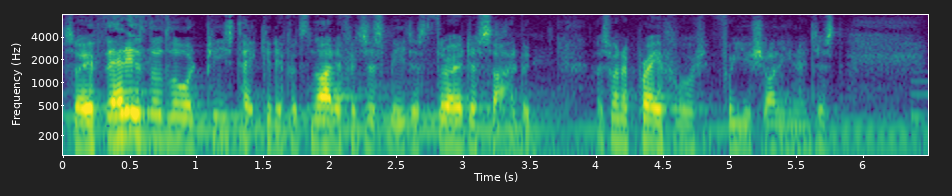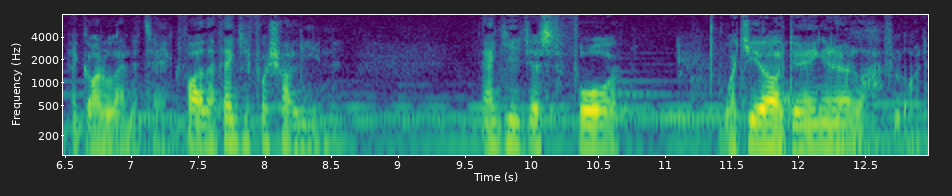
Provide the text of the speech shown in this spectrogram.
So if that is the Lord, please take it. If it's not, if it's just me, just throw it aside. But I just want to pray for, for you, Charlene, and just that God will undertake. Father, thank you for Charlene. Thank you just for what you are doing in her life, Lord.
